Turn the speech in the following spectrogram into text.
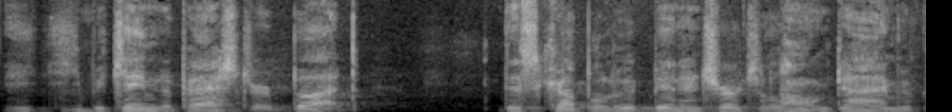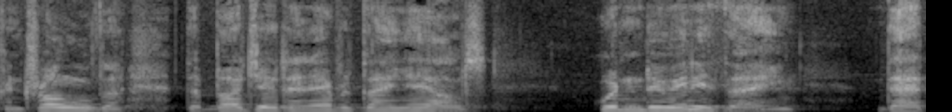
he, he became the pastor. But this couple who had been in church a long time, who controlled the, the budget and everything else, wouldn't do anything that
